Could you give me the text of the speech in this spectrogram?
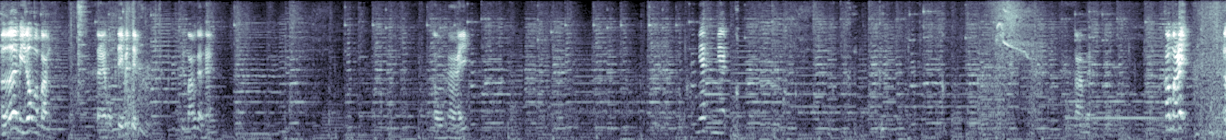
เออ มีโรคกระบัง แต่ผมตีไม่ติดคือมาเหมือนกันฮะ เอาหาย แงกแงกตามไปเข้าไหมเอ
